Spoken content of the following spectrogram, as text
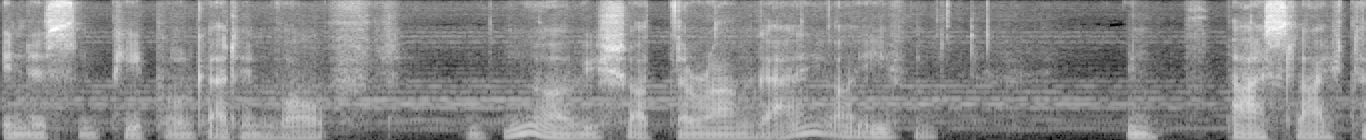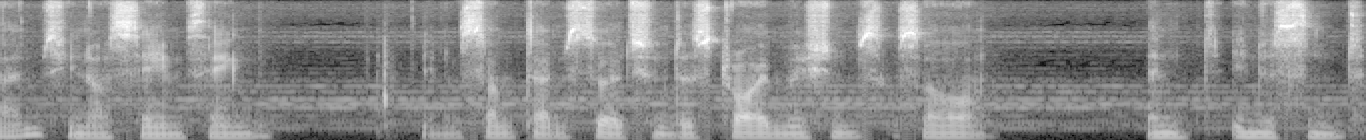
Innocent people got involved, mm-hmm. or we shot the wrong guy, or even in past lifetimes, you know, same thing. You know, sometimes search and destroy missions, so and innocent,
